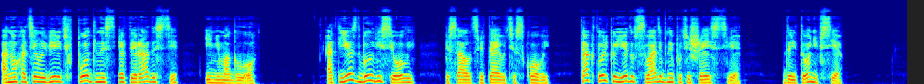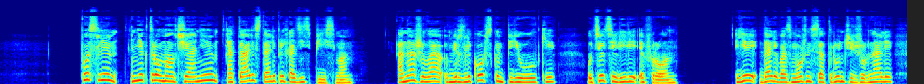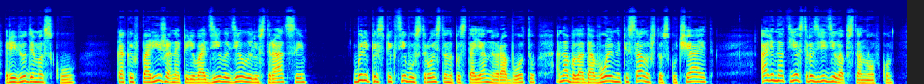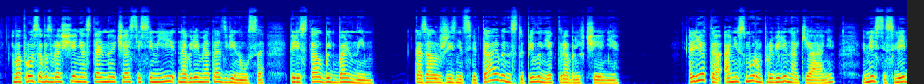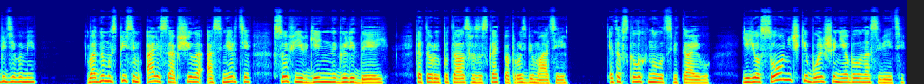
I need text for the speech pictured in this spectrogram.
Оно хотело верить в подлинность этой радости и не могло. Отъезд был веселый, писала Цветаева Тисковой. «Так только едут в свадебные путешествия. Да и то не все». После некоторого молчания от Али стали приходить письма. Она жила в Мерзляковском переулке у тети Лили Эфрон. Ей дали возможность сотрудничать в журнале «Ревю де Москву». Как и в Париже, она переводила, делала иллюстрации. Были перспективы устройства на постоянную работу. Она была довольна, писала, что скучает. Алин отъезд разрядил обстановку. Вопрос о возвращении остальной части семьи на время отодвинулся, перестал быть больным. Казалось, в жизни Цветаевой наступило некоторое облегчение. Лето они с Муром провели на океане, вместе с Лебедевыми. В одном из писем Аля сообщила о смерти Софьи Евгеньевны Галидей, которую пыталась разыскать по просьбе матери. Это всколыхнуло Цветаеву. Ее Сонечки больше не было на свете.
